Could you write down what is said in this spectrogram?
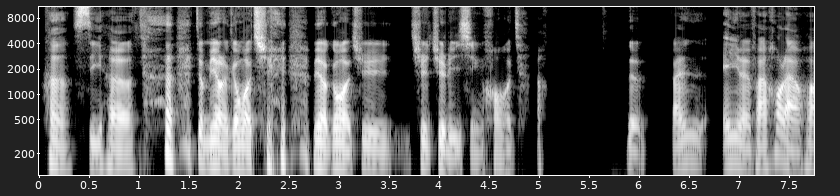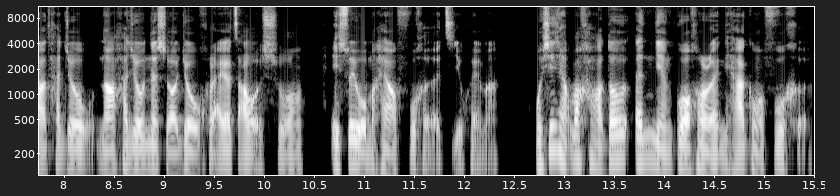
哼，see her，就没有人跟我去，没有跟我去去去旅行哦。这样，对，反正 anyway，反正后来的话，他就，然后他就那时候就回来又找我说，诶，所以我们还有复合的机会吗？我心想，哇靠，都 N 年过后了，你还要跟我复合？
